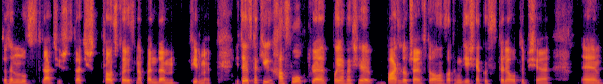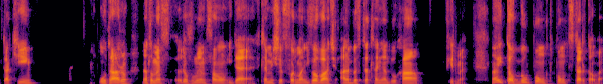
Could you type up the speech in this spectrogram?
to ten luz stracisz. Stracisz coś, co jest napędem firmy. I to jest takie hasło, które pojawia się bardzo często, zatem gdzieś jakoś stereotyp się e, taki utarł. Natomiast rozumiem całą ideę. Chcemy się sformalizować, ale bez tracenia ducha firmy. No i to był punkt, punkt startowy.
